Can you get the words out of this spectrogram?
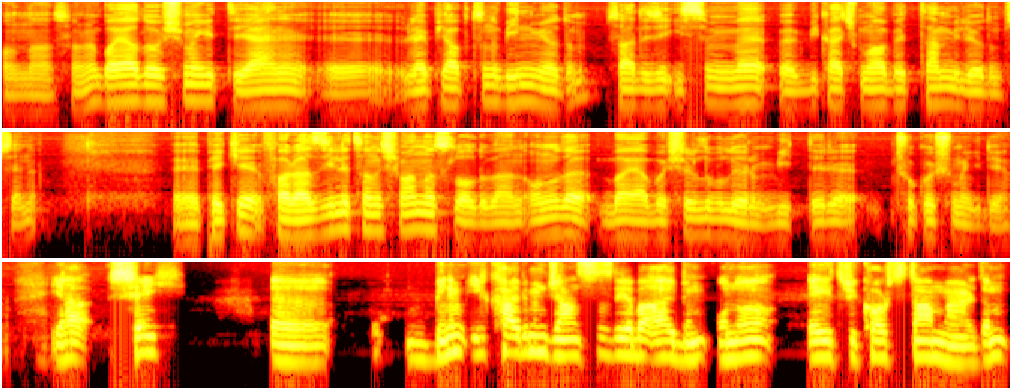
Ondan sonra bayağı da hoşuma gitti. Yani e, rap yaptığını bilmiyordum. Sadece isim ve e, birkaç muhabbetten biliyordum seni. E, peki Farazi ile tanışman nasıl oldu? Ben onu da bayağı başarılı buluyorum. Beatleri çok hoşuma gidiyor. Ya şey e, benim ilk albümüm Cansız diye bir albüm. Onu Eight Records'tan verdim.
